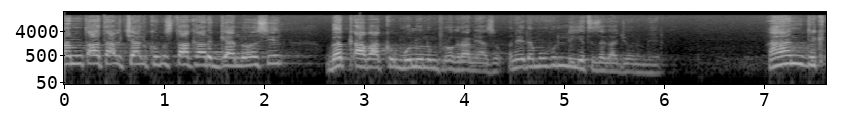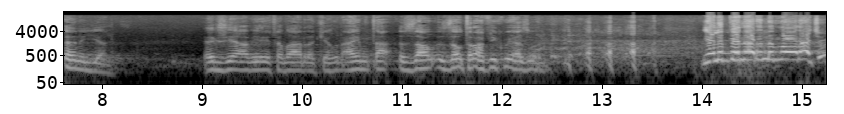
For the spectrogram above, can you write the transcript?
መምጣት አልቻልኩም ስታክ አድርጌያለሁ ሲል በቃ እባክህ ሙሉንም ፕሮግራም ያዘው። እኔ ደግሞ ሁሌ እየተዘጋጀው ነው የሚሄደው አንድ ቀን እያለ እግዚአብሔር የተባረከ ይሁን አይምጣ እዛው ትራፊኩ ያዘው የልቤን አይደለም ማወራችሁ፣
